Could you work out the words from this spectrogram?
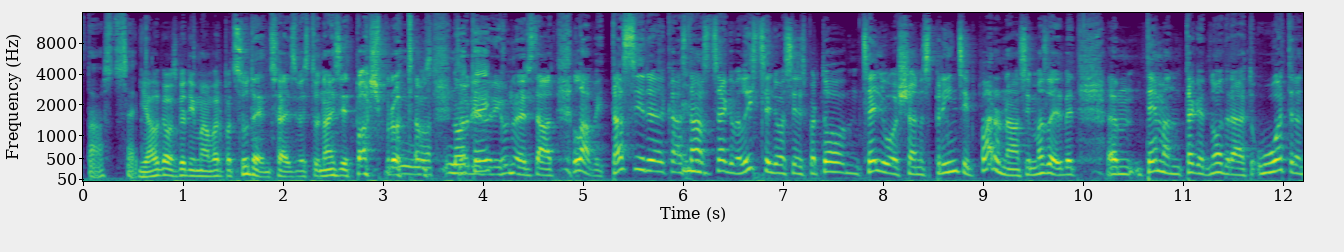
stāstu ceļu. Jelgavas gadījumā var pat studentus aizvest un aiziet paši, protams, no, tur ir arī universitāte. Labi, tas ir kā stāsts ceļa vēl izceļosies par to ceļošanas principu parunāsim mazliet, bet um, te man tagad noderētu otra,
